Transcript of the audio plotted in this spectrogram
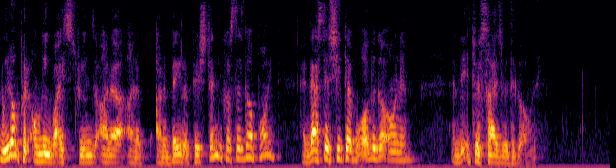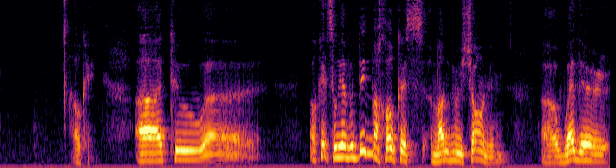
we don't put only white strings on a on a on a of pishtan because there's no point, and that's the shita of all the gaonim, and it itter sides with the gaonim. Okay, uh, to. Uh, Okay, so we have a big machokas among the Rishonim, uh, whether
